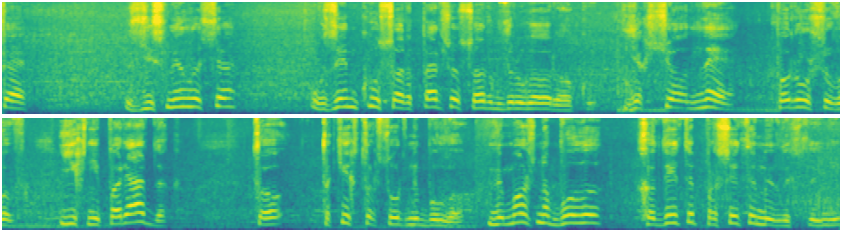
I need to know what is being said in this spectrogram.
це здійснилося взимку 41-42 року. Якщо не порушував їхній порядок, то таких тортур не було. Не можна було ходити просити милостині.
